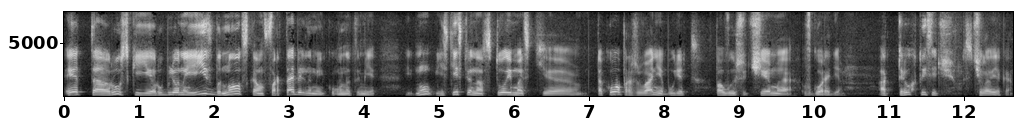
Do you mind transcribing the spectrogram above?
Это русские рубленые избы, но с комфортабельными комнатами. Ну, естественно, стоимость э, такого проживания будет повыше, чем в городе. От трех тысяч с человека.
